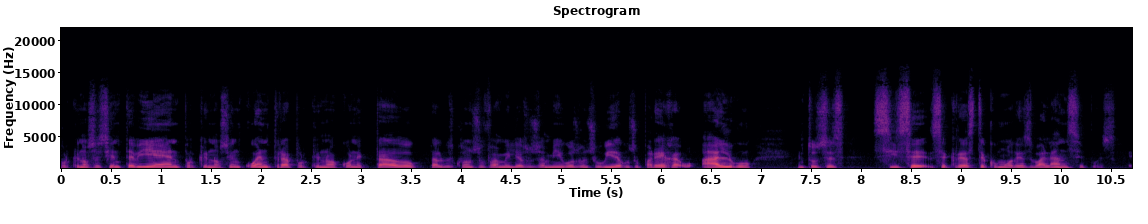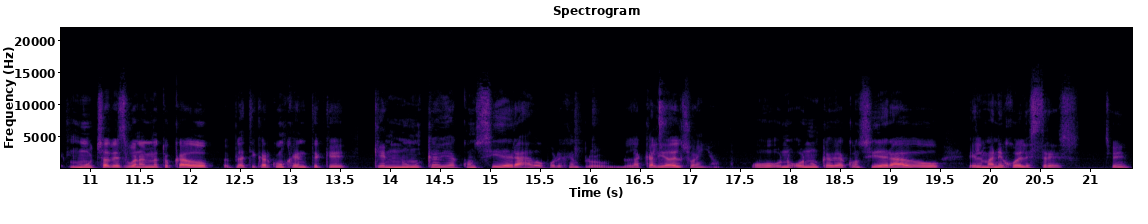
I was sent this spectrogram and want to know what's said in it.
porque no se siente bien, porque no se encuentra, porque no ha conectado tal vez con su familia, sus amigos o en su vida con su pareja o algo. Entonces sí se, se crea este como desbalance, pues. Muchas veces, bueno, a mí me ha tocado platicar con gente que, que nunca había considerado, por ejemplo, la calidad del sueño o, nunca había considerado el manejo del estrés, ¿sí?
